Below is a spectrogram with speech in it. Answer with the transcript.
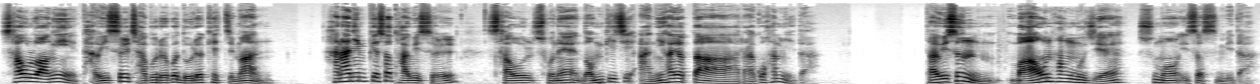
사울 왕이 다윗을 잡으려고 노력했지만 하나님께서 다윗을 사울 손에 넘기지 아니하였다라고 합니다. 다윗은 마온 황무지에 숨어 있었습니다.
